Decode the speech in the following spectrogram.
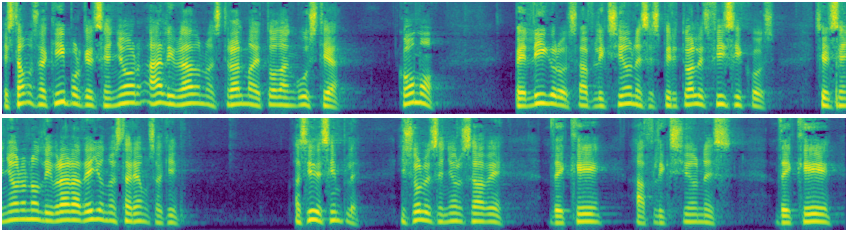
estamos aquí porque el Señor ha librado nuestra alma de toda angustia. ¿Cómo? Peligros, aflicciones espirituales, físicos. Si el Señor no nos librara de ellos, no estaríamos aquí. Así de simple. Y solo el Señor sabe de qué aflicciones, de qué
